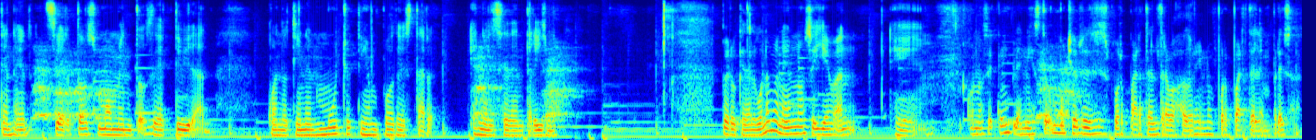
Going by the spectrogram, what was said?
tener ciertos momentos de actividad cuando tienen mucho tiempo de estar en el sedentarismo. Pero que de alguna manera no se llevan eh, o no se cumplen. Y esto muchas veces por parte del trabajador y no por parte de la empresa.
